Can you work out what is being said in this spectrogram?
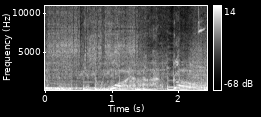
two, one, go!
